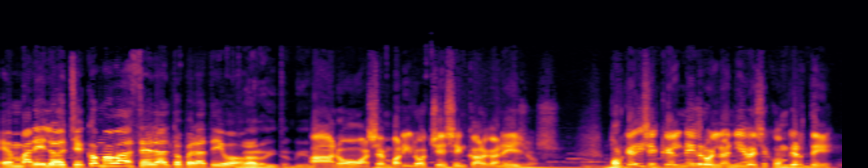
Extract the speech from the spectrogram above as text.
En Bariloche, ¿cómo va a ser el alto operativo? Claro, ahí también. Ah, no, allá en Bariloche se encargan ellos. Porque dicen que el negro en la nieve se convierte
